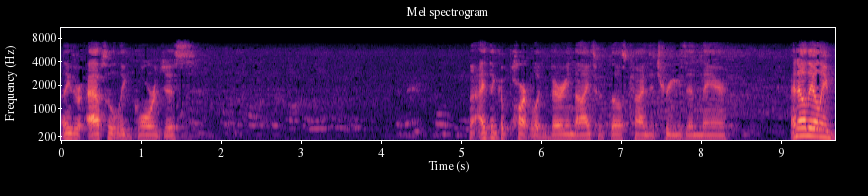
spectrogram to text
I think they're absolutely gorgeous. I think a park looked very nice with those kinds of trees in there. I know they only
